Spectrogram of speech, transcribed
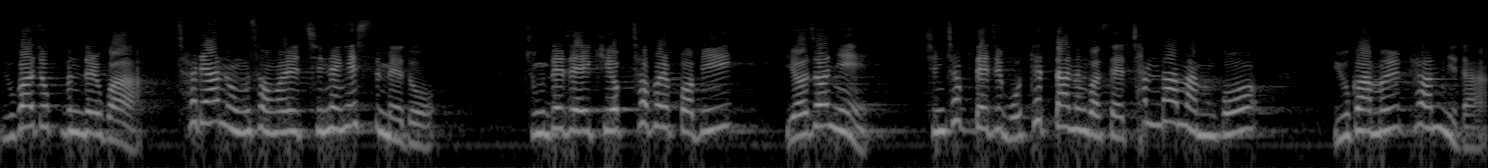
유가족분들과 철야 농성을 진행했음에도 중대재해기업처벌법이 여전히 진척되지 못했다는 것에 참담함고 유감을 표합니다.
